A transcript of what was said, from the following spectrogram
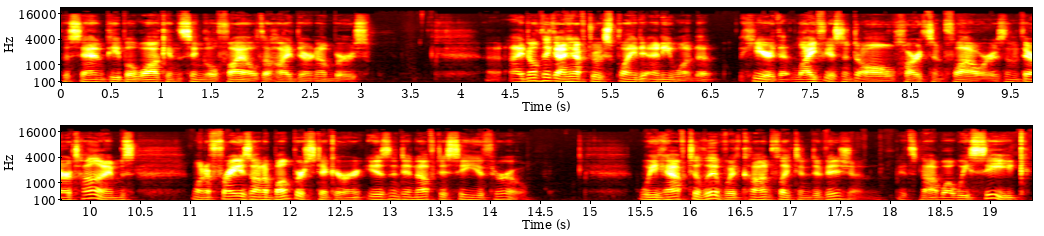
the sand people walk in single file to hide their numbers. I don't think I have to explain to anyone that here that life isn't all hearts and flowers, and there are times when a phrase on a bumper sticker isn't enough to see you through. We have to live with conflict and division. It's not what we seek,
